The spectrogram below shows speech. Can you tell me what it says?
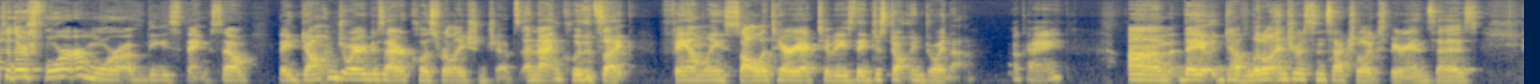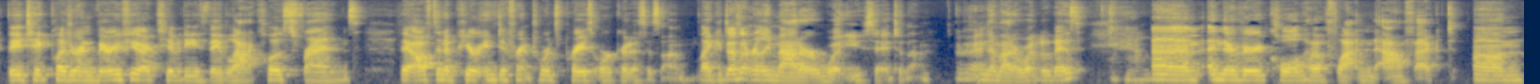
So there's four or more of these things. So they don't enjoy or desire close relationships, and that includes like family, solitary activities. They just don't enjoy them. okay Um, they have little interest in sexual experiences. They take pleasure in very few activities. They lack close friends. They often appear indifferent towards praise or criticism. Like it doesn't really matter what you say to them, okay no matter what it is Mhm. um, and they're very cold, have a flattened affect. Um,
